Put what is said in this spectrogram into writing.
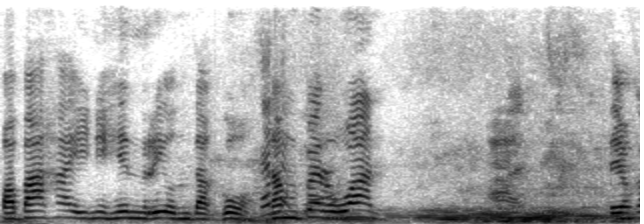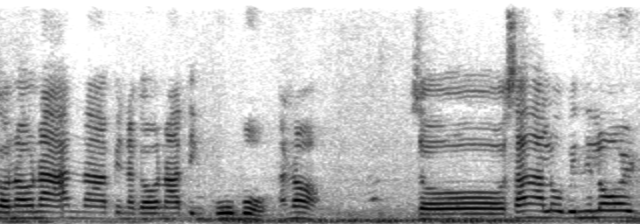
pabahay ni Henry Ondago. Number one. Ito yung kauna-unahan na pinagawa nating kubo. Ano? So, sana loobin ni Lord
